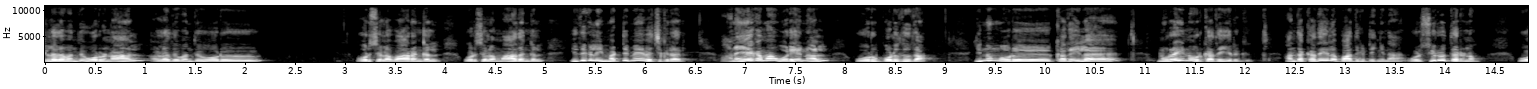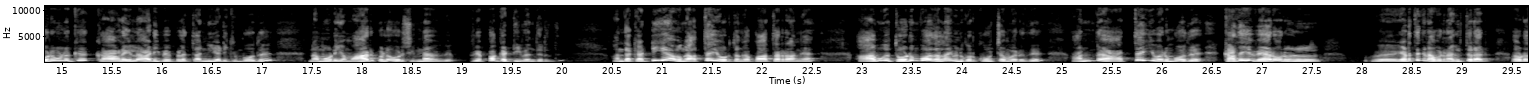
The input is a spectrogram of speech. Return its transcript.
இல்லை வந்து ஒரு நாள் அல்லது வந்து ஒரு ஒரு சில வாரங்கள் ஒரு சில மாதங்கள் இதுகளை மட்டுமே வச்சுக்கிறார். அநேகமாக ஒரே நாள் ஒரு பொழுது தான் இன்னும் ஒரு கதையில் நுரைன்னு ஒரு கதை இருக்குது அந்த கதையில் பார்த்துக்கிட்டிங்கன்னா ஒரு சிறு தருணம். ஒருவனுக்கு காலையில் அடிப்பைப்பில் தண்ணி அடிக்கும்போது நம்முடைய மார்பில் ஒரு சின்ன வெ- வெப்பக்கட்டி வந்துடுது அந்த கட்டியை அவங்க அத்தை ஒருத்தவங்க பார்த்துட்றாங்க அவங்க தொடும்போதெல்லாம் இவனுக்கு ஒரு கூச்சம் வருது. அந்த அத்தைக்கு வரும்போது கதையை வேறொரு இடத்துக்கு இடத்துக்கு அவர் நகர்த்துறாரு. அதோட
